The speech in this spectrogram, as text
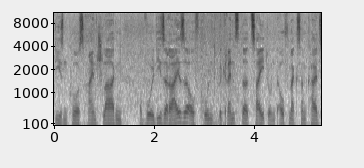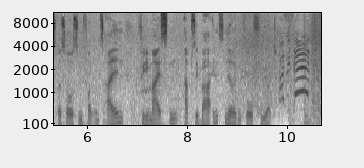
diesen Kurs einschlagen, obwohl diese Reise aufgrund begrenzter Zeit- und Aufmerksamkeitsressourcen von uns allen für die meisten absehbar ins Nirgendwo führt. Kapitän!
